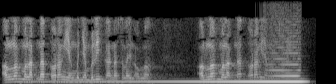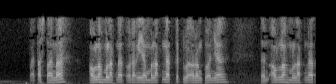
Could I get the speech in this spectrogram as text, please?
Allah melaknat orang yang menyembelih karena selain Allah Allah melaknat orang yang mencuri batas tanah Allah melaknat orang yang melaknat kedua orang tuanya dan Allah melaknat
